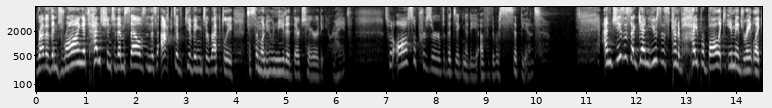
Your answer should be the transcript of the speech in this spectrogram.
Rather than drawing attention to themselves in this act of giving directly to someone who needed their charity, right? So it also preserved the dignity of the recipient, and Jesus again uses kind of hyperbolic image, right? Like,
